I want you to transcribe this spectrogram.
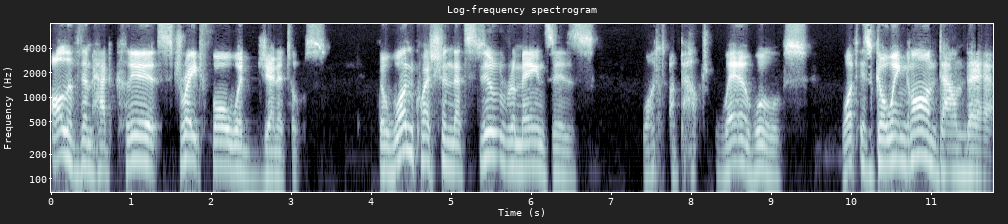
All of them had clear, straightforward genitals. The one question that still remains is What about werewolves? What is going on down there?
